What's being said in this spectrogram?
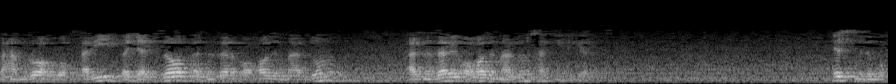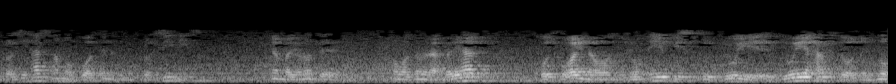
و همراه با فریب و جذاب از نظر آحاد مردم از نظر آحاد مردم سطحی نگر اسم دموکراسی هست اما باطن دموکراسی نیست. این بیانات آمازان رهبری هست. خطبه های نماز جمعه 22 دوی 79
